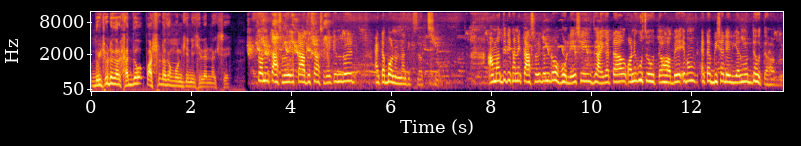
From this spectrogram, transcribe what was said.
দুইশো টাকার খাদ্য পাঁচশো টাকা মন কিনে খেলেন লাগছে তো আমি একটা আশ্রয় একটা আদর্শ আশ্রয় কেন্দ্রের একটা বর্ণনা দিতে চাচ্ছি। আমাদের এখানে একটা আশ্রয় কেন্দ্র হলে সেই জায়গাটা অনেক উঁচু হতে হবে এবং একটা বিশাল এরিয়ার মধ্যে হতে হবে।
